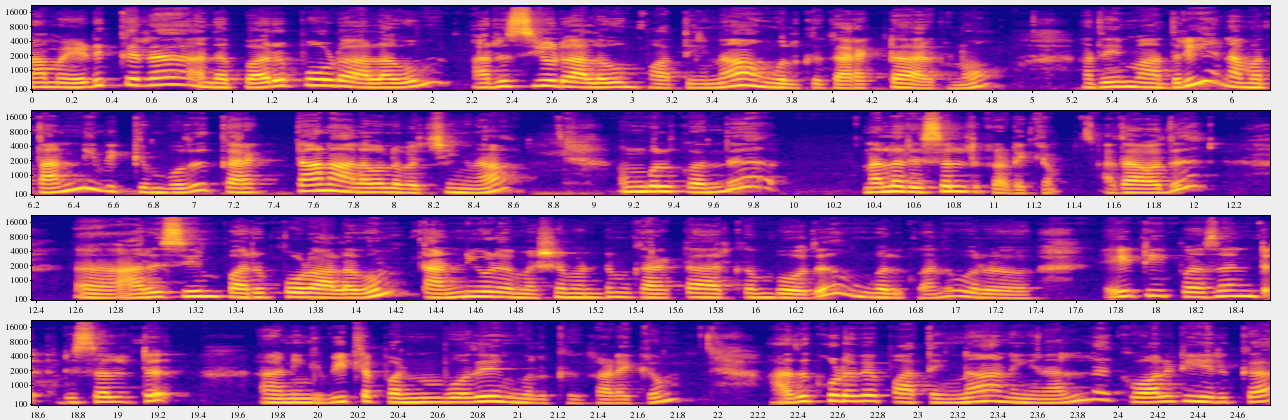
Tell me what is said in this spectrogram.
நம்ம எடுக்கிற அந்த பருப்போட அளவும் அரிசியோட அளவும் பார்த்திங்கன்னா உங்களுக்கு கரெக்டாக இருக்கணும். அதே மாதிரி நம்ம தண்ணி விற்கும்போது கரெக்டான அளவில் வச்சிங்கன்னா உங்களுக்கு வந்து நல்ல ரிசல்ட் கிடைக்கும். அதாவது அரிசியும் பருப்போட அளவும் தண்ணியோட மெஷர்மெண்ட்டும் கரெக்டாக இருக்கும்போது உங்களுக்கு வந்து ஒரு எயிட்டி பர்சன்ட் ரிசல்ட்டு நீங்கள் வீட்டில் பண்ணும்போதே உங்களுக்கு கிடைக்கும். அது கூடவே பார்த்தீங்கன்னா நீங்கள் நல்ல குவாலிட்டி இருக்க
